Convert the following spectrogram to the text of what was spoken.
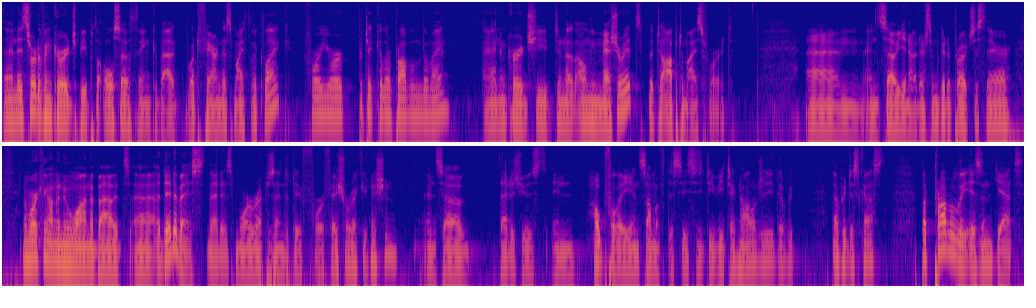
And they sort of encourage people to also think about what fairness might look like for your particular problem domain and encourage you to not only measure it, but to optimize for it. Um, and so, you know, there's some good approaches there. And I'm working on a new one about uh, a database that is more representative for facial recognition. And so that is used in hopefully in some of the CCTV technology that we that we discussed, but probably isn't yet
